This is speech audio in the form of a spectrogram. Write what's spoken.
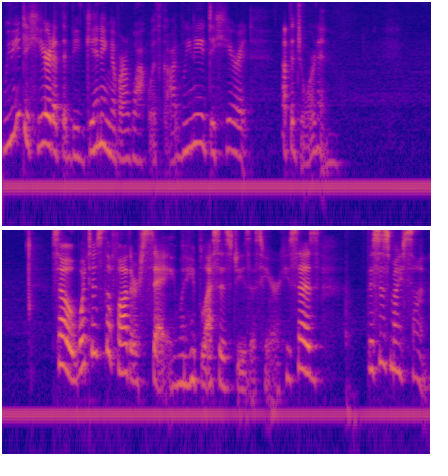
We need to hear it at the beginning of our walk with God. We need to hear it at the Jordan. So, what does the Father say when he blesses Jesus here? He says, This is my Son.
